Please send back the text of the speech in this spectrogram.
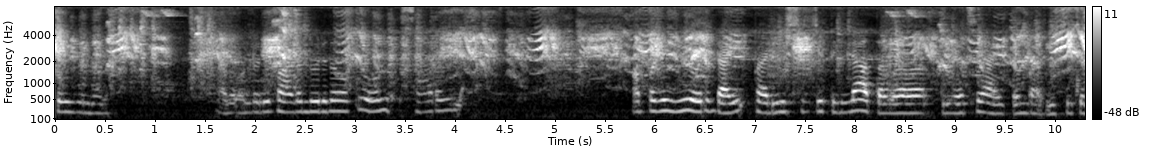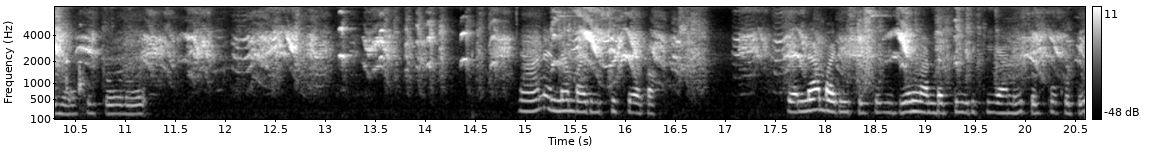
ചെയ്യുന്നത്. അതുകൊണ്ടൊരു പാടും ദുരിതമൊക്കെ ഉണ്ട്. സാരമില്ല. അപ്പോഴും ഈ ഒരു ഡൈ പരീക്ഷിച്ചിട്ടില്ലാത്തവർ തീർച്ചയായിട്ടും പരീക്ഷിച്ച് നോക്കിക്കോളൂ. ഞാനെല്ലാം പരീക്ഷിച്ചു കേട്ടോ എല്ലാം പരീക്ഷിച്ച് വിജയം കണ്ടെത്തിയിരിക്കുകയാണ് ഈ സുപ്പുക്കുട്ടി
